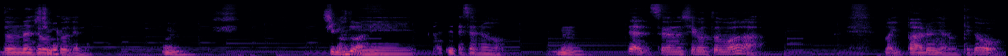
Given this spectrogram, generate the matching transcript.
どんな状況でも。うん。仕事はね。えー、その、うん。じゃあ、その仕事は、まあ、いっぱいあるんやろうけど、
